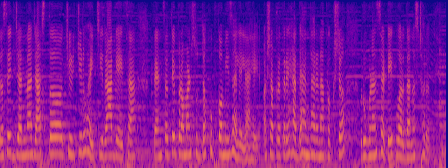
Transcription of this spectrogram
तसेच ज्यांना जास्त चिडचिड व्हायची राग यायचा त्यांचं ते प्रमाणसुद्धा खूप कमी झालेलं आहे. अशा प्रकारे हा ध्यानधारणा कक्ष रुग्णांसाठी एक वरदानच ठरत आहे.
